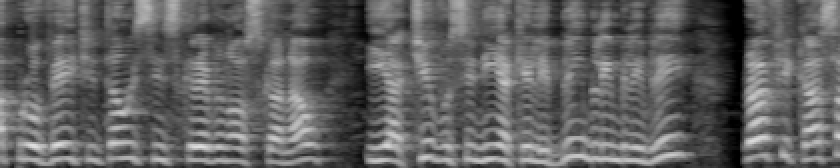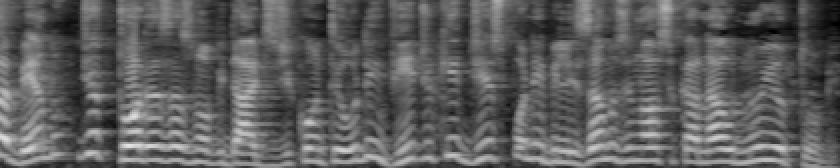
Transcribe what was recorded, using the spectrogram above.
aproveite então e se inscreva no nosso canal e ative o sininho, aquele blim blim blim blim, para ficar sabendo de todas as novidades de conteúdo em vídeo que disponibilizamos em nosso canal no YouTube.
